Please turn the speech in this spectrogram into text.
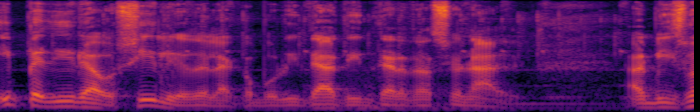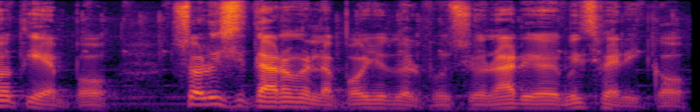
y pedir auxilio de la comunidad internacional. Al mismo tiempo, solicitaron el apoyo del funcionario hemisférico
